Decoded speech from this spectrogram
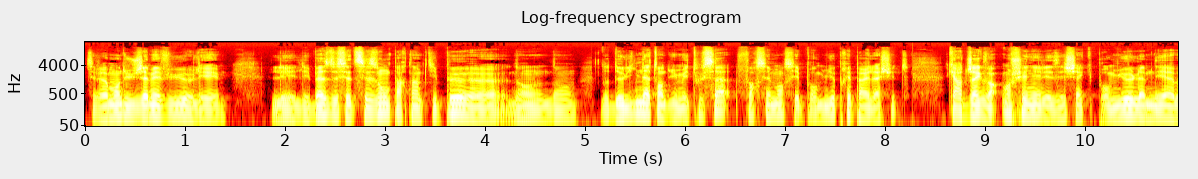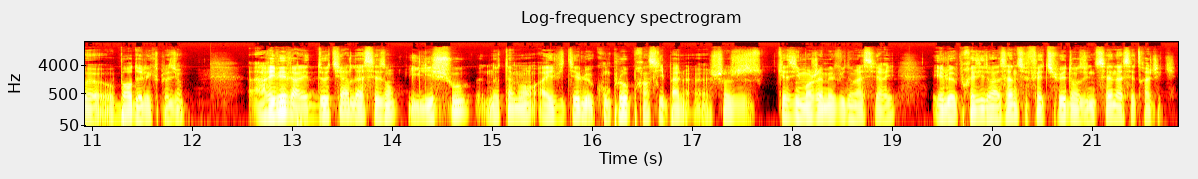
C'est vraiment du jamais vu. Euh, les, les, les, bases de cette saison partent un petit peu euh, dans, dans, de l'inattendu. Mais tout ça, forcément, c'est pour mieux préparer la chute, car Jack va enchaîner les échecs pour mieux l'amener au bord de l'explosion. Arrivé vers les deux tiers de la saison, il échoue notamment à éviter le complot principal, euh, chose quasiment jamais vue dans la série, et le président Hassan se fait tuer dans une scène assez tragique.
